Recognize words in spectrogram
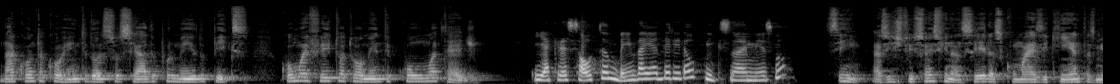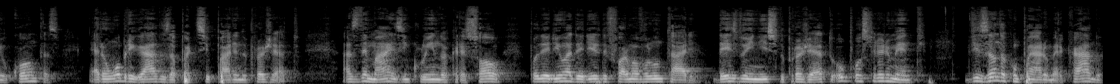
na conta corrente do associado por meio do Pix, como é feito atualmente com uma TED. E a Cressol também vai aderir ao Pix, não é mesmo? Sim, as instituições financeiras com mais de 500 mil contas eram obrigadas a participarem do projeto. As demais, incluindo a Cressol, poderiam aderir de forma voluntária, desde o início do projeto ou posteriormente. Visando acompanhar o mercado,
